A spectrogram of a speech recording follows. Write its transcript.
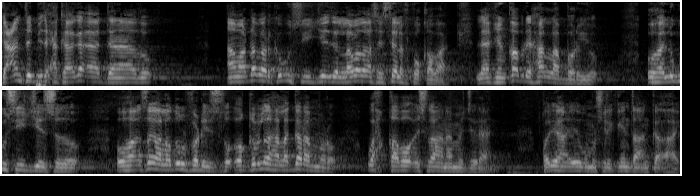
Gacanta bidx kaaga aadanaado ama dhabarka u sii jeeda labadaasay salafku qabaan. Laakiin qabri ha la baryo oo ha lagu sii jeedsado oo ha isaga la dul fadhiisto oo qiblada la garab maro wax qabo islaana ma jiraan. Qolyahan iyagu mushrikiinta aan ka ahay.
